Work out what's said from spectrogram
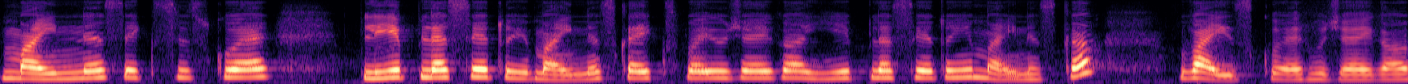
minus X square ये प्लस है तो ये माइनस का एक्स वाई हो जाएगा। ये प्लस है तो ये माइनस का वाई स्क्वायर हो जाएगा।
